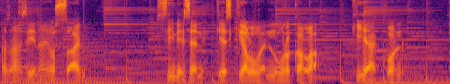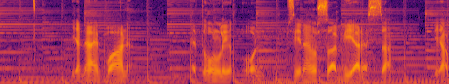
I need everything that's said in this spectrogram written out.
Mä sain siinä jossain sinisen keskialueen nurkalla kiekon ja näin vaan, että Olli on siinä jossain vieressä ja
